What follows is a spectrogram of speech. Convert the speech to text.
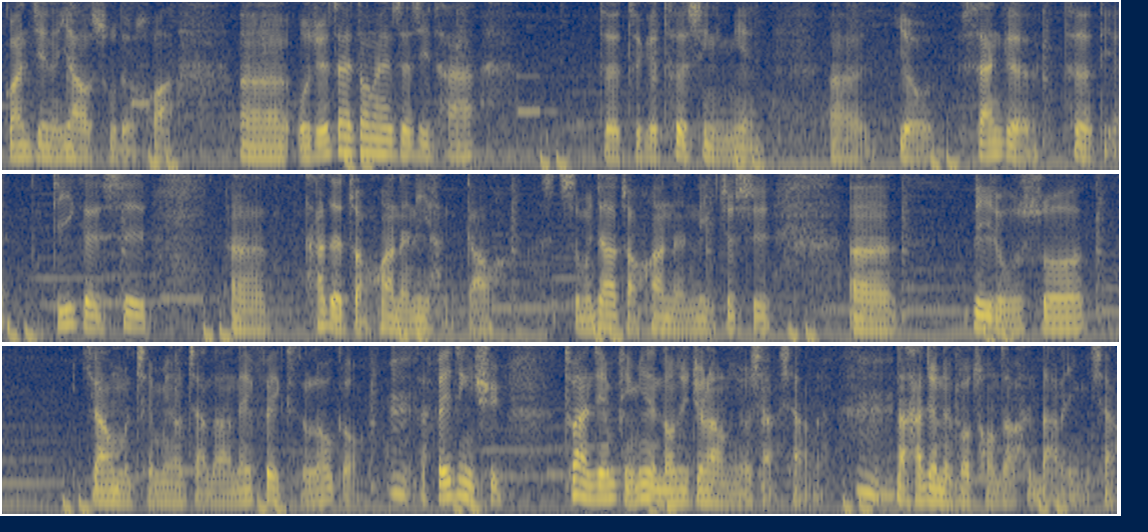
关键的要素的话，呃，我觉得在动态设计它的这个特性里面，呃，有三个特点。第一个是呃。它的转化能力很高。什么叫转化能力？就是，呃，例如说，像我们前面有讲到 Netflix 的 logo，嗯，它飞进去，突然间平面的东西就让你有想象了，嗯，那它就能够创造很大的影响，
